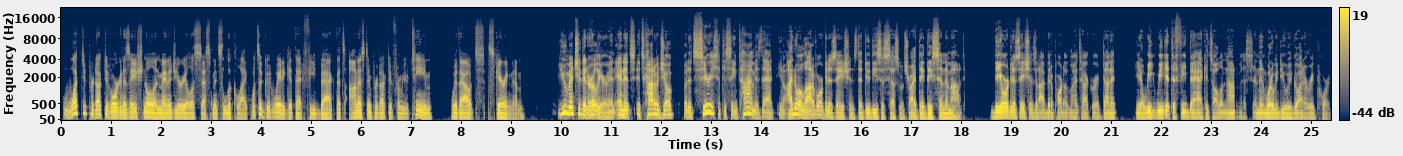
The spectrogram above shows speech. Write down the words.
what do productive organizational and managerial assessments look like? What's a good way to get that feedback that's honest and productive from your team without scaring them? You mentioned it earlier, and, and it's it's kind of a joke, but it's serious at the same time. Is that you know I know a lot of organizations that do these assessments, right? They they send them out. The organizations that I've been a part of my entire career have done it. You know, we we get the feedback. It's all anonymous, and then what do we do? We go out and report.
